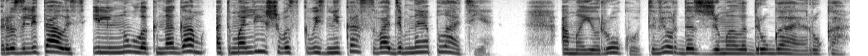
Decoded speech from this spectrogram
Разлеталось и льнуло к ногам от малейшего сквозняка свадебное платье а мою руку твердо сжимала другая рука.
